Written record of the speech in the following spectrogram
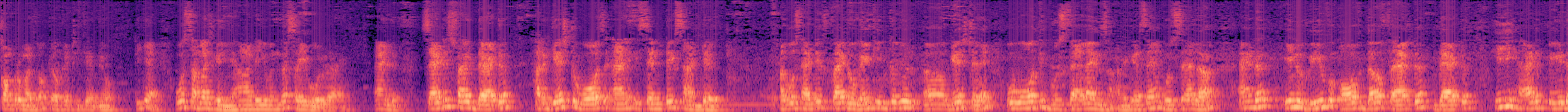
कॉम्प्रोमाइज ओके ओके ठीक है नो ठीक है? वो समझ गई हाँ। ये बंदा सही बोल रहा है। And satisfied that her guest was an eccentric scientist अब वो सेटिस्फाइड हो गए कि इनका जो गेस्ट है, वो बहुत ही गुस्सैला इंसान है। कैसे है? गुस्सैला। And in view of the fact that he had paid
